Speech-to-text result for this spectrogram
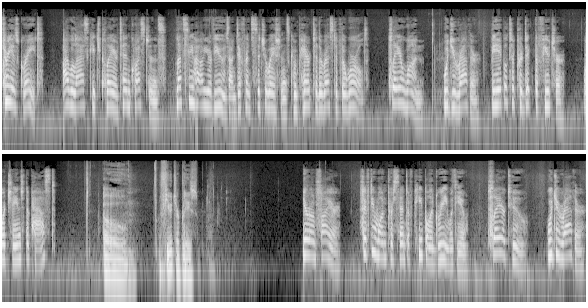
Three is great. I will ask each player 10 questions. Let's see how your views on different situations compare to the rest of the world. Player 1. Would you rather be able to predict the future or change the past? Oh, future, please. You're on fire. 51% of people agree with you. Player 2. Would you rather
